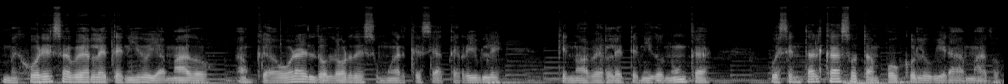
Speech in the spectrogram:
Mejor es haberle tenido y amado, aunque ahora el dolor de su muerte sea terrible, que no haberle tenido nunca, pues en tal caso tampoco le hubiera amado.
